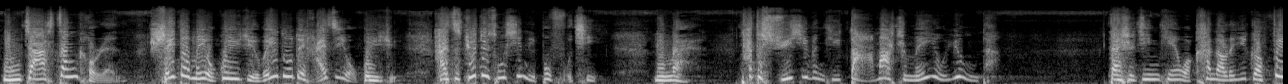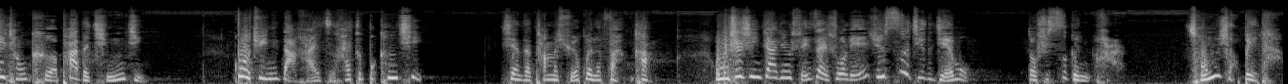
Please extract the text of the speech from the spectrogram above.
你们家三口人，谁都没有规矩，唯独对孩子有规矩，孩子绝对从心里不服气。另外，他的学习问题打骂是没有用的。但是今天我看到了一个非常可怕的情景：过去你打孩子，孩子不吭气。现在他们学会了反抗。我们知心家庭谁在说？连续四期的节目，都是四个女孩从小被打。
